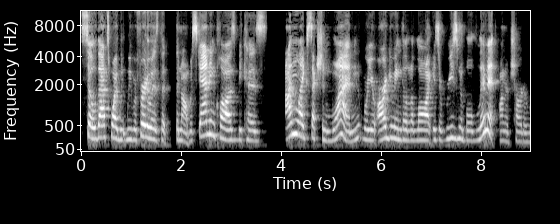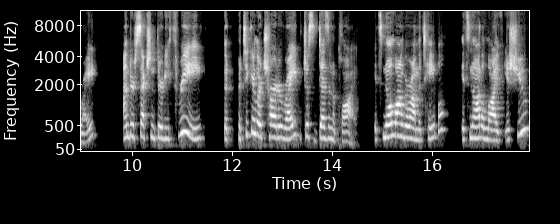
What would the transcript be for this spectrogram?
So that's why we, we refer to it as the, the notwithstanding clause, because unlike section one, where you're arguing that a law is a reasonable limit on a charter right, under section 33, the particular charter right just doesn't apply. It's no longer on the table. It's not a live issue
